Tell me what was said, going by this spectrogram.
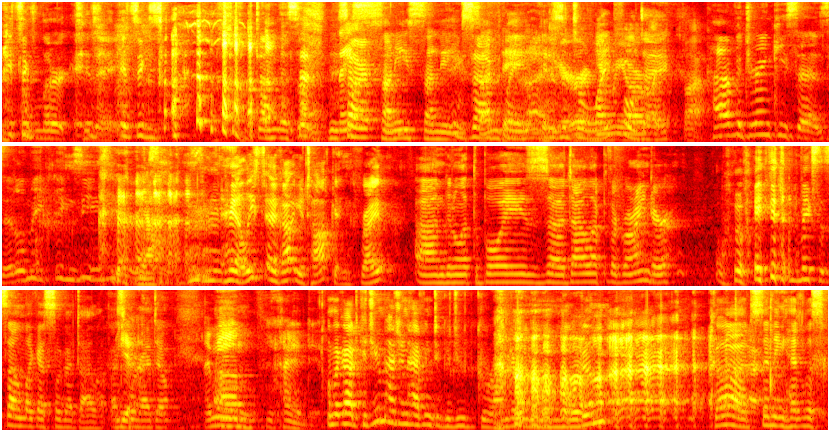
It's ex- alert today. It's exactly. I've done this. on- nice Sorry. sunny Sunday Exactly. Sunday. It is a here, and here we delightful are, day. like. Have a drink, he says. It'll make things easier. Yeah. hey, at least I got you talking, right? I'm gonna let the boys uh, dial up their Grindr. That makes it sound like I still got dial up. I swear Yeah. I don't. I mean, Um, you kind of do. Oh my god, could you imagine having to do Grindr on a modem? God, sending headless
